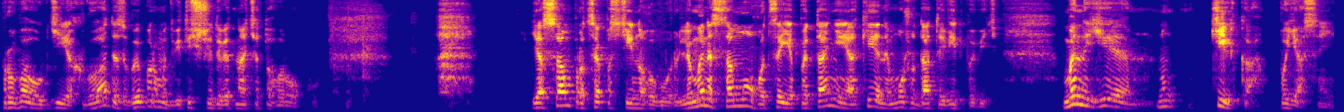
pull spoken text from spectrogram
провалу в діях влади з виборами 2019 року? Я сам про це постійно говорю. Для мене самого це є питання, яке я не можу дати відповідь. У мене є ну, кілька пояснень.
